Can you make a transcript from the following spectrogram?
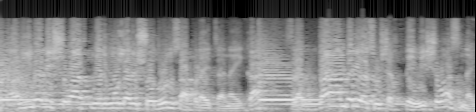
अंधविश्वास निर्मूलन शोधून सापडायचा नाही का? श्रद्धा असू शकते विश्वास नाही.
